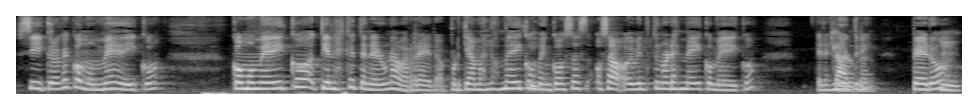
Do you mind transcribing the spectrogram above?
sí, creo que como médico, como médico tienes que tener una barrera, porque además los médicos Sí. ven cosas, o sea, obviamente tú no eres médico médico, eres Claro, nutri, claro. pero Mm,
